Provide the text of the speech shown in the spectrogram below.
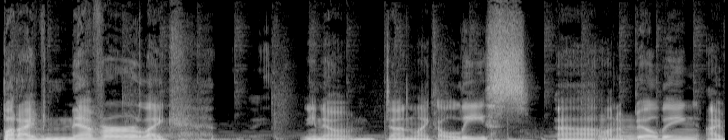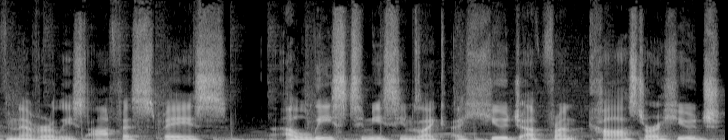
but I've never like you know done like a lease uh, on a building. I've never leased office space. A lease to me seems like a huge upfront cost or a huge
